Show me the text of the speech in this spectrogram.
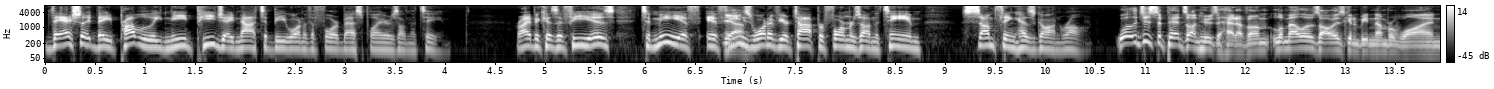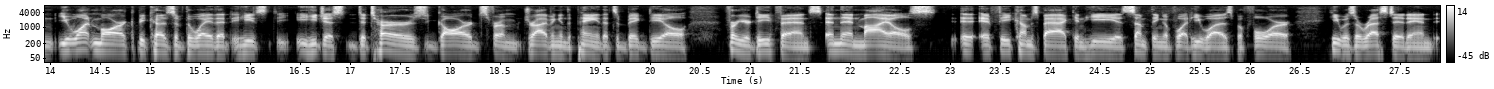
They actually, they probably need PJ not to be one of the four best players on the team, right? Because if he is, to me, if if Yeah. he's one of your top performers on the team, something has gone wrong. Well, it just depends on who's ahead of him. Lamelo's always going to be number one. You want Mark because of the way that he's he just deters guards from driving in the paint. That's a big deal for your defense. And then Miles, if he comes back and he is something of what he was before he was arrested and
